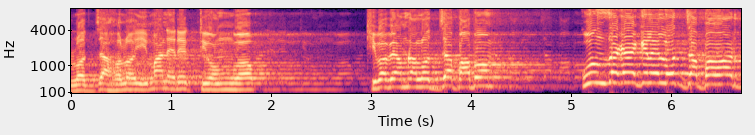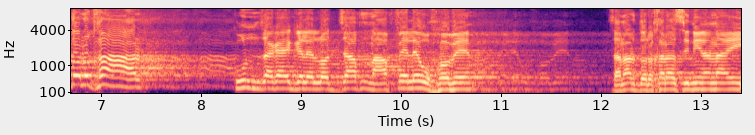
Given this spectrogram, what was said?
লজ্জা হলো ইমানের একটি অঙ্গ। কীভাবে আমরা লজ্জা পাব? কোন জায়গায় গেলে লজ্জা পাওয়ার দরকার? কোন জায়গায় গেলে লজ্জা না পেলেও হবে। জানার দরকার আছে না নাই?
